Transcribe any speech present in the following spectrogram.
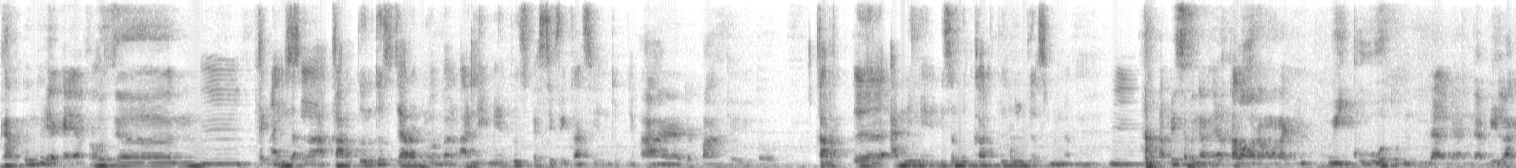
kartun tuh ya kayak Frozen. Hmm, I Enggak see. lah, kartun tuh secara global anime itu spesifikasi untuk Jepang. Ah ya Jepang kayak gitu Kart, eh, anime. Disebut kartun juga sebenarnya. Hmm. tapi sebenarnya kalau orang-orang wibu tuh nggak nggak nggak bilang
